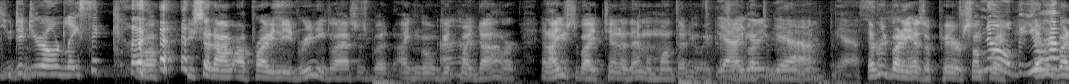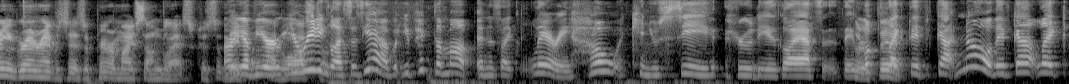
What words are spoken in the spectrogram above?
you did your own LASIK? well, he said I'll, I'll probably need reading glasses, but I can go get Uh-huh. my dollar. And I used to buy ten of them a month anyway because yeah, I left them yeah, here. yes. Everybody has a pair someplace. No, but you have- everybody in Grand Rapids has a pair of my sunglasses because or you have your, your reading glasses, yeah, but you pick them up and it's like, Larry, how can you see through these glasses? They They're look thick. like they've got, no, they've got like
